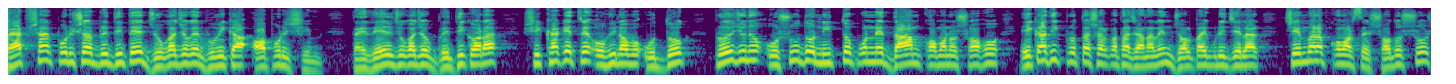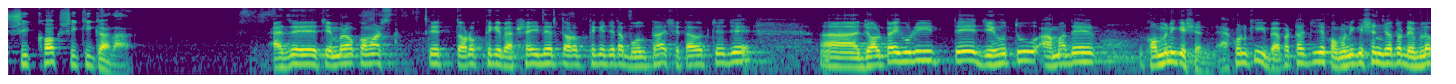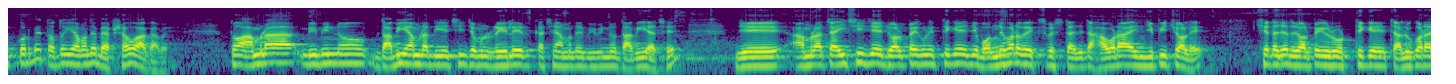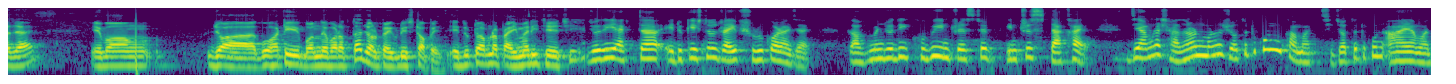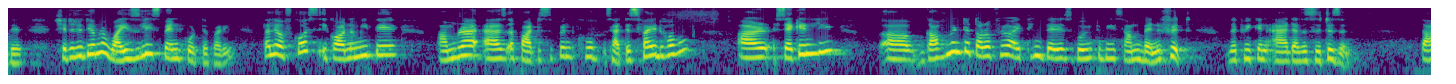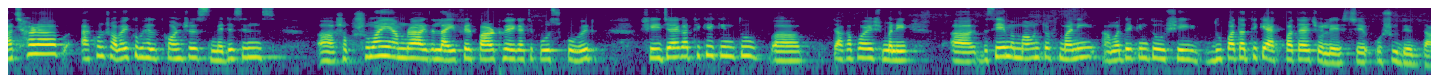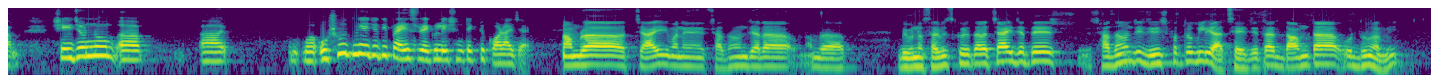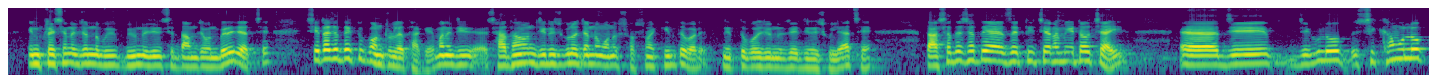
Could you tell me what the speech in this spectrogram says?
ব্যবসার পরিসর বৃদ্ধিতে যোগাযোগের ভূমিকা অপরিসীম। তাই রেল যোগাযোগ বৃদ্ধি করা, শিক্ষাক্ষেত্রে অভিনব উদ্যোগ, প্রয়োজনীয় ওষুধ ও নিত্যপণ্যের দাম কমানো সহ একাধিক প্রত্যাশার কথা জানালেন জলপাইগুড়ি জেলার চেম্বার অব কমার্সের সদস্য, শিক্ষক, শিক্ষিকারা। অ্যাজ এ চেম্বার অফ কমার্সের তরফ থেকে, ব্যবসায়ীদের তরফ থেকে যেটা বলতে হয়, সেটা হচ্ছে যে জলপাইগুড়িতে যেহেতু আমাদের কমিউনিকেশন এখন কি ব্যাপারটা হচ্ছে যে কমিউনিকেশন যত ডেভেলপ করবে, ততই আমাদের ব্যবসাও আগাবে। তো আমরা বিভিন্ন দাবি আমরা দিয়েছি, যেমন রেলের কাছে আমাদের বিভিন্ন দাবি আছে, যে আমরা চাইছি যে জলপাইগুড়ির থেকে যে বন্দে ভারত এক্সপ্রেসটা, যেটা হাওড়া এনজিপি চলে, সেটা যাতে জলপাইগুড়ি রোড থেকে চালু করা যায় এবং গুয়াহাটি বন্দে ভারতটা জলপাইগুড়ি স্টপেজ এই দুটো আমরা প্রাইমারি চেয়েছি। যদি একটা এডুকেশনাল ড্রাইভ শুরু করা যায় গভর্নমেন্ট যদি খুবই ইন্টারেস্টেড ইন্টারেস্ট দেখায় যে আমরা সাধারণ মানুষ যতটুকুন কামাচ্ছি, যতটুকুন আয় আমাদের, সেটা যদি আমরা ওয়াইজলি স্পেন্ড করতে পারি, তাহলে অফকোর্স ইকোনমিতে আমরা অ্যাজ আ পার্টিসিপেন্ট খুব স্যাটিসফাইড হব। আর সেকেন্ডলি গভর্নমেন্টের তরফেও I think there is going to be some benefit that we can add as a citizen তাছাড়া এখন সবাই খুব হেলথ কনসিয়াস মেডিসিনস সবসময় আমরা লাইফের পার্ট হয়ে গেছে পোস্ট কোভিড সেই জায়গা থেকে কিন্তু টাকা পয়সা মানে the same amount of money আমাদের কিন্তু সেই দু পাতা থেকে এক পাতায় চলে এসছে ওষুধের দাম। সেই জন্য ওষুধ নিয়ে যদি প্রাইস রেগুলেশনটা একটু করা যায়। আমরা চাই মানে সাধারণ যারা আমরা বিভিন্ন সার্ভিস করি, তারা চাই যাতে সাধারণ যে জিনিসপত্রগুলি আছে, যেটার দামটা ঊর্ধ্বগামী ইনফ্লেশনের জন্য বিভিন্ন জিনিসের দাম যেমন বেড়ে যাচ্ছে, সেটা যাতে একটু কন্ট্রোলে থাকে। মানে সাধারণ জিনিসগুলো যেন মানুষ সবসময় কিনতে পারে, নিত্য প্রয়োজনীয় যে জিনিসগুলি আছে তার সাথে সাথে অ্যাজ এ টিচার আমি এটাও চাই যে যেগুলো শিক্ষামূলক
